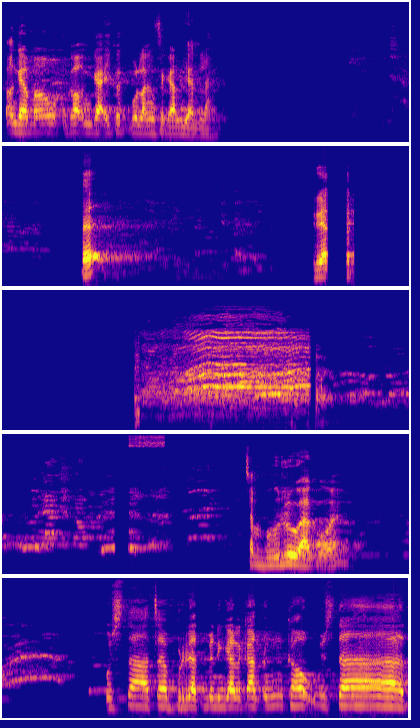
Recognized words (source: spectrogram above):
Kok nggak mau, kok nggak ikut pulang sekalian lah? Eh? Cemburu aku eh. Ustaz, saya berat meninggalkan engkau Ustaz.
